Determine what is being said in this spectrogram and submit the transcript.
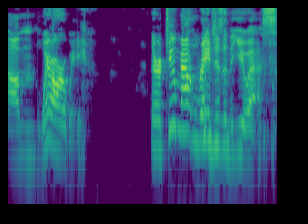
um where are we? There are two mountain ranges in the US.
